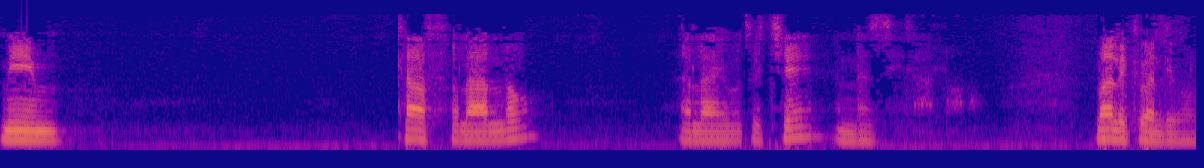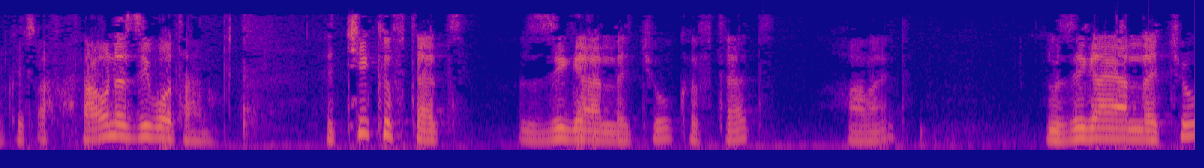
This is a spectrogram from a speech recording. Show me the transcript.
ሚም ከፍ ላለው ላይ ወጥቼ እንደዚህ ይላለሁ ነው። መልክ በእንዲህ መልኩ ይጻፋል። አሁን እዚህ ቦታ ነው እቺ ክፍተት እዚህ ጋር ያለችው ክፍተት አራይት እዚህ ጋር ያለችው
